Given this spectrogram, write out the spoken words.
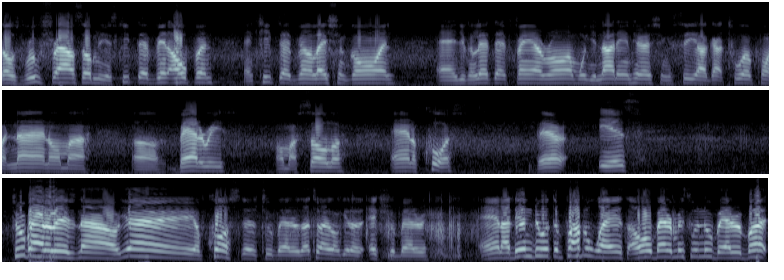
those roof shrouds open. You just keep that vent open and keep that ventilation going. And you can let that fan run when you're not in here. As you can see, I got 12.9 on my uh, batteries, on my solar. And of course, there is two batteries now. Yay! Of course, there's two batteries. I told you I'm going to get an extra battery. And I didn't do it the proper way. It's an old battery mixed with a new battery, but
